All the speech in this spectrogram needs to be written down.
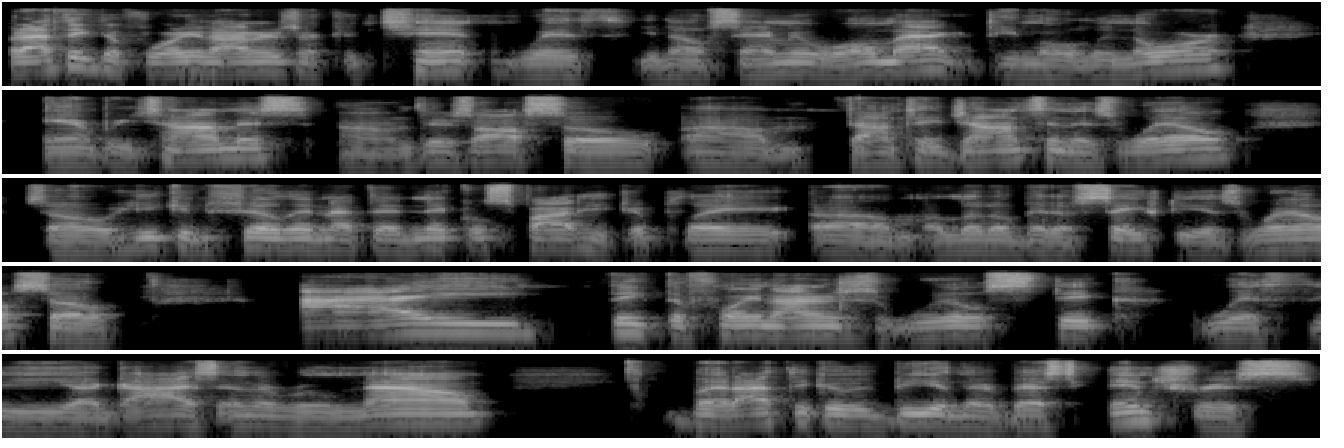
But I think the 49ers are content with, you know, Samuel Womack, Demo Lenoir, Ambry Thomas. Um, there's also um, Dontae Johnson as well. So he can fill in at that nickel spot. He could play um, a little bit of safety as well. So I think the 49ers will stick with the uh, guys in the room now, but I think it would be in their best interest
